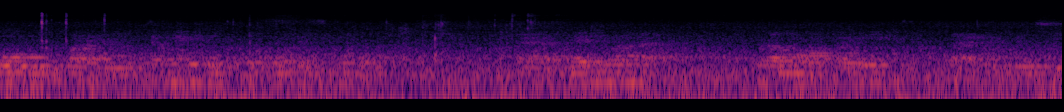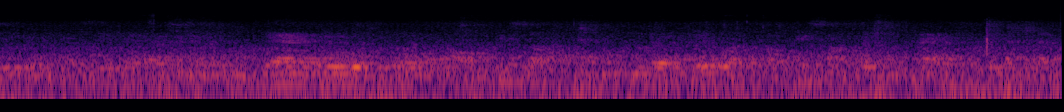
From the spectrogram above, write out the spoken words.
มุมไฟจะไม่มุมตรงก็เป็นมุมแต่เน้นว่าเรามองไปนี่แต่เป็นสีเหลืองกับสีแดงแดงคือตัวออกที่สองเหลืองคือตัวออกที่สองเป็นแดงสีแดง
